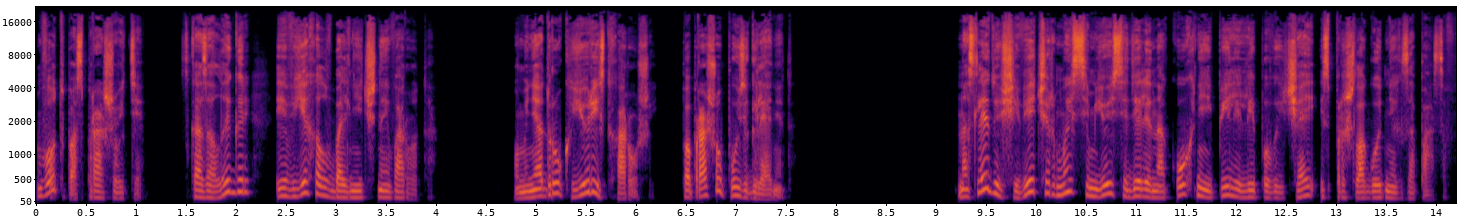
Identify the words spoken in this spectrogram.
«Вот, поспрашивайте», — сказал Игорь и въехал в больничные ворота. «У меня друг юрист хороший. Попрошу, пусть глянет». На следующий вечер мы с семьей сидели на кухне и пили липовый чай из прошлогодних запасов.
